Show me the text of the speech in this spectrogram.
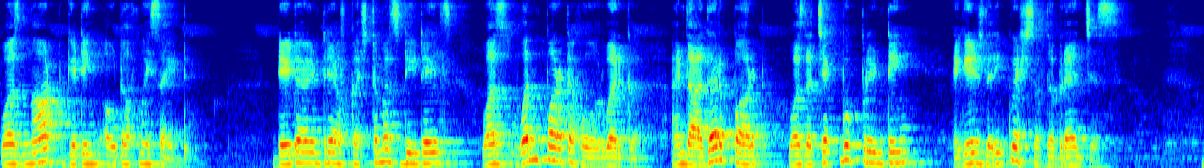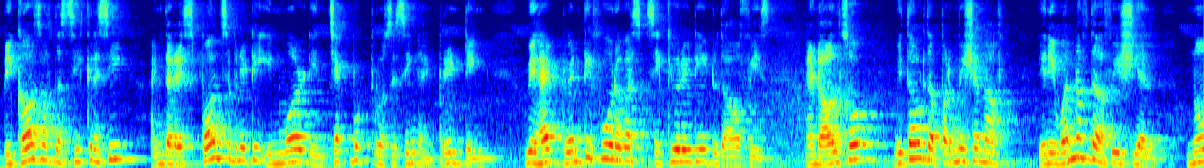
was not getting out of my sight. Data entry of customers' details was one part of our work, and the other part was the checkbook printing against the requests of the branches. Because of the secrecy and the responsibility involved in checkbook processing and printing, we had 24 hours security to the office and also without the permission of any one of the official, no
